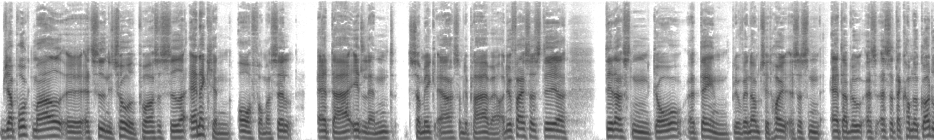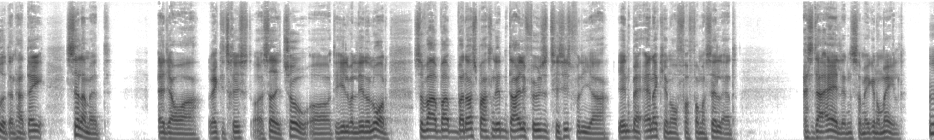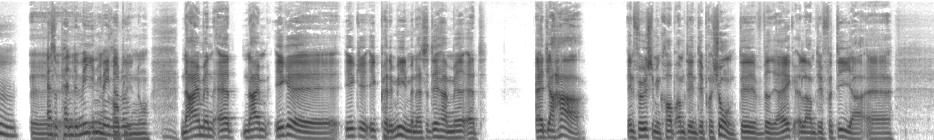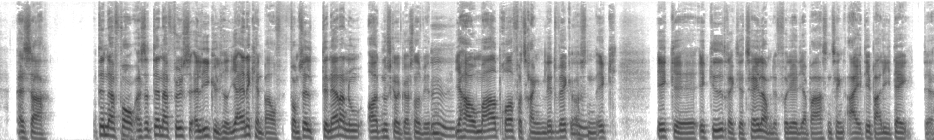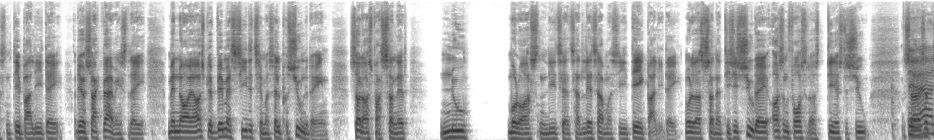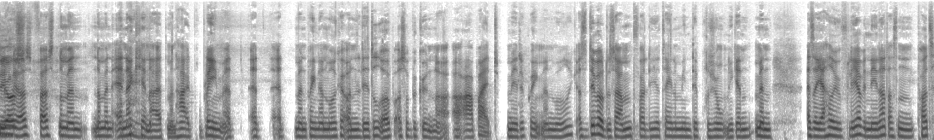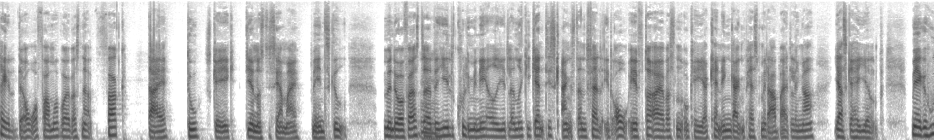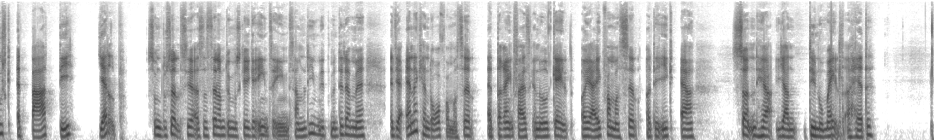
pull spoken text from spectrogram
jeg brugte meget øh, af tiden i toget på også at sidde og anerkende over for mig selv, at der er et eller andet, som ikke er, som det plejer at være. Og det er jo faktisk også det, jeg det, der sådan gjorde, at dagen blev vendt om til et højt, altså sådan, at der blev, altså, altså der kom noget godt ud af den her dag, selvom at, at jeg var rigtig trist, og jeg sad i et tog, og det hele var lidt af lort, så var, var, var det også bare sådan lidt en dejlig følelse til sidst, fordi jeg, jeg endte med at anerkende over for, for mig selv, at altså, der er et eller andet, som ikke er normalt. Mm. Øh, altså pandemien, mener du? Nu. Nej, men at, nej, ikke, ikke, ikke pandemien, men altså det her med, at, at jeg har en følelse i min krop, om det er en depression, det ved jeg ikke, eller om det er fordi, jeg er... Altså, den der, form, altså, den der følelse af ligegyldighed, jeg anerkender bare for mig selv, den er der nu, og nu skal der gøres noget ved den. Mm. Jeg har jo meget prøvet at fortrænge den lidt væk, mm. og sådan ikke, ikke, øh, ikke givet rigtigt at tale om det, fordi at jeg bare sådan tænkte, ej, det er bare lige i dag. Det er, sådan, det er bare lige i dag. Og det har jeg jo sagt hver eneste dag. Men når jeg også bliver ved med at sige det til mig selv på syvende dagen, så er det også bare sådan lidt, nu må du også sådan lige til at tage det lidt sammen og sige, det er ikke bare lige i dag. Nu har det været sådan, at de sidste syv dage, og sådan fortsætter også de næste syv. Så det er, altså, det er også... også først, når man, når man anerkender, at man har et problem, at, at, at man på en eller anden måde kan ånde lettet op, og så begynde at, at arbejde med det på en eller anden måde. Ikke? Altså det var jo det samme, for lige at tale om min depression igen. Men altså, jeg havde jo flere veninder, der sådan påtalte det over for mig, hvor jeg var sådan her, fuck dig, du skal ikke diagnostisere mig med en skid. Men det var først, da mm. det hele kulminerede i et eller andet gigantisk angstanfald et år efter, og jeg var sådan, okay, jeg kan ikke engang passe mit arbejde længere, jeg skal have hjælp. Men jeg kan huske, at bare det hjælp, som du selv siger, altså selvom det måske ikke er en til en sammenligneligt, men det der med, at jeg anerkendte over for mig selv, at der rent faktisk er noget galt, og jeg er ikke for mig selv, og det ikke er sådan her, jeg, det er normalt at have det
